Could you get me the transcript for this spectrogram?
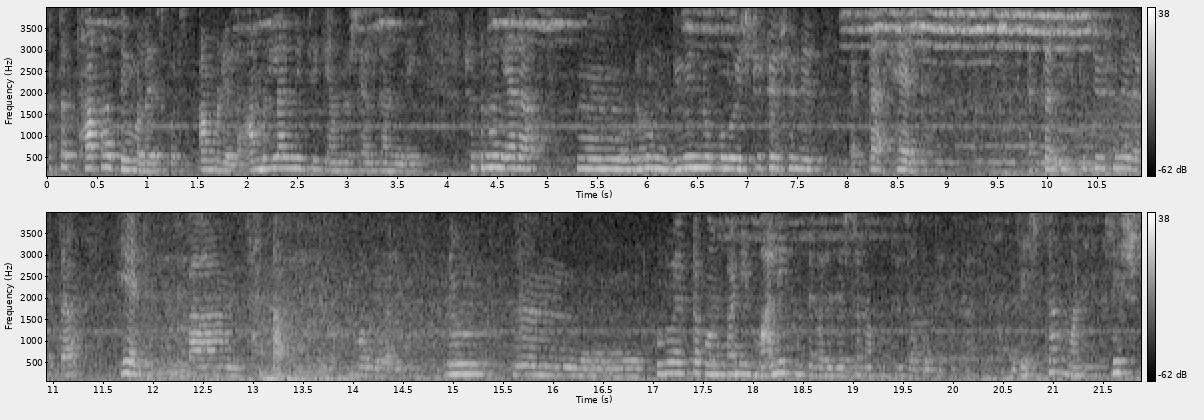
একটা ছাতা সিম্বলাইজ করছে আমরেলা আমরেলার নিচে কি আমরা শেল্টার নেই। সুতরাং এরা ধরুন বিভিন্ন কোনো ইনস্টিটিউশনের একটা হেড একটা ইনস্টিটিউশনের একটা হেড বা ছাতা বলতে পারি। ধরুন কোনো একটা কোম্পানির মালিক হতে পারে জ্যেষ্ঠা নক্ষত্রের জাতক জাতিকা। জ্যেষ্ঠা মানে শ্রেষ্ঠ।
